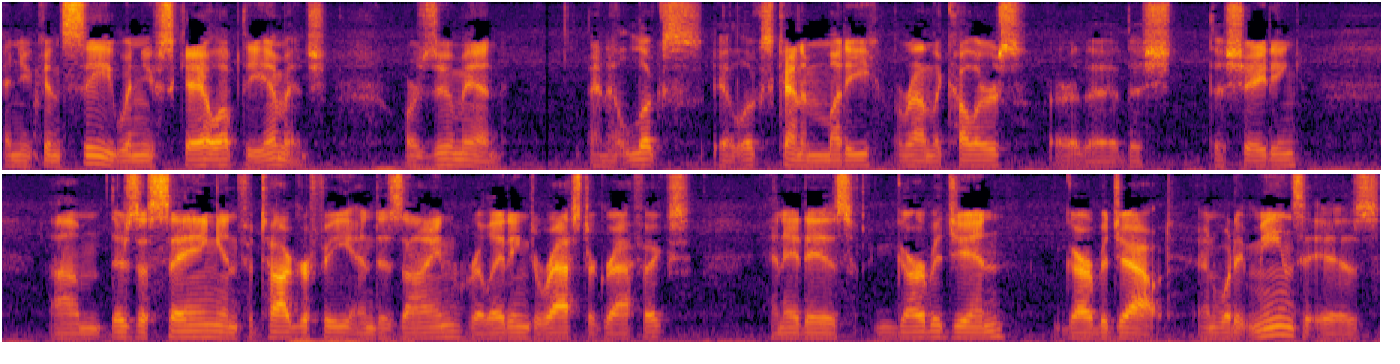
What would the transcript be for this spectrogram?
And you can see when you scale up the image or zoom in, and it looks it looks kind of muddy around the colors or the the, sh the shading. Um, there's a saying in photography and design relating to raster graphics, and it is garbage in, garbage out. And what it means is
